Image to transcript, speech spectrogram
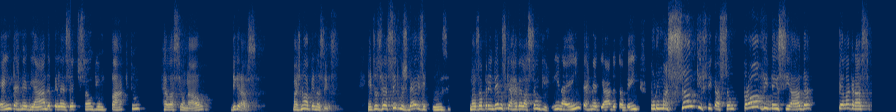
é intermediada pela execução de um pacto relacional de graça. Mas não apenas isso. Entre os versículos 10 e 15, nós aprendemos que a revelação divina é intermediada também por uma santificação providenciada pela graça.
